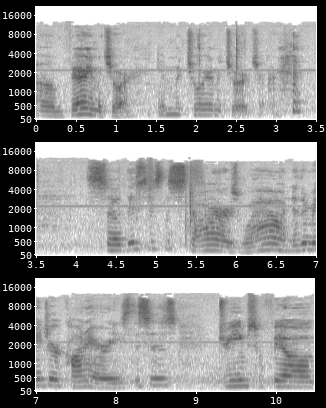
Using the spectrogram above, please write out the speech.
Um, very immature. Immature, immature. so this is the stars. Wow, another major arcana Aries. This is dreams fulfilled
